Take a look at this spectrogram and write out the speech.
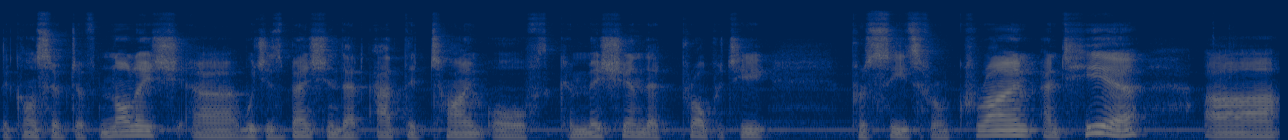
the concept of knowledge, uh, which is mentioned that at the time of commission that property proceeds from crime. And here uh,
